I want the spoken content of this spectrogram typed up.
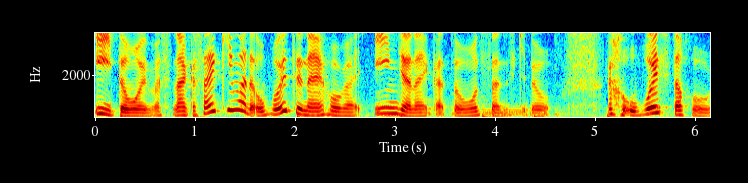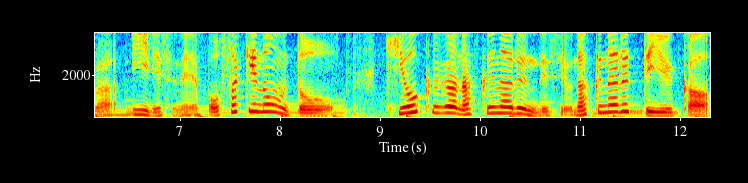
いいと思います。なんか最近まで覚えてない方がいいんじゃないかと思ってたんですけど覚えてた方がいいですね。やっぱお酒飲むと記憶がなくなるんですよ。なくなるっていうか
